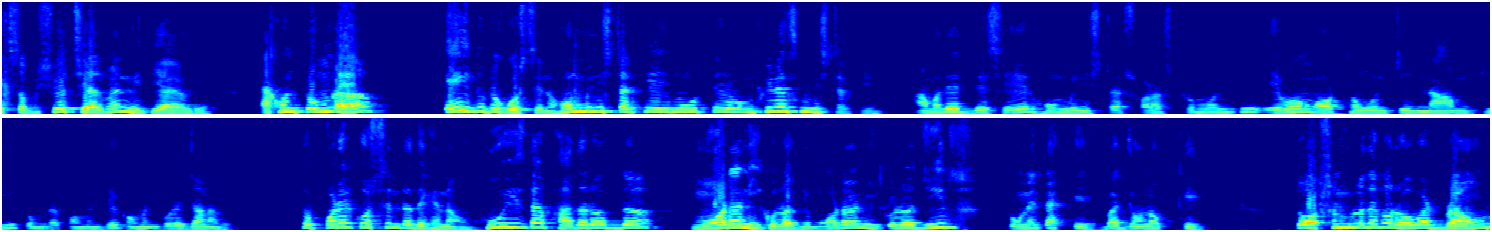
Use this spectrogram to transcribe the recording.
এক্স অফিসিয়াল চেয়ারম্যান নীতি আয়োগের এখন তোমরা এই দুটো কোশ্চেন হোম মিনিস্টার কে এই মুহূর্তে এবং ফিনান্স মিনিস্টারকে আমাদের দেশের হোম মিনিস্টার স্বরাষ্ট্রমন্ত্রী এবং অর্থমন্ত্রীর নাম কি তোমরা কমেন্টে কমেন্ট করে জানাবে। তো পরের কোশ্চেনটা দেখে নাও। Who is the father of the modern ecology modern ইকোলজির প্রণেতা কে বা জনক কে? তো অপশনগুলো দেখো, রবার্ট ব্রাউন,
